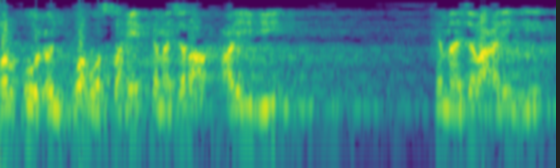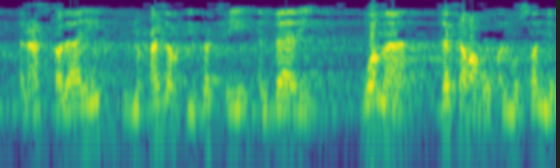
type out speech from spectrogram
مرفوع وهو الصحيح كما جرى عليه كما جرى عليه العسقلاني ابن حجر في فتح الباري وما ذكره المصنف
